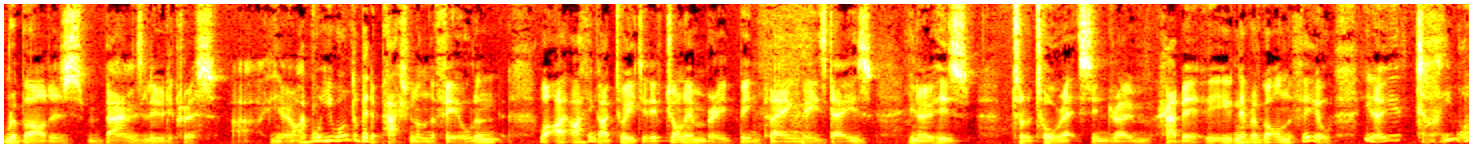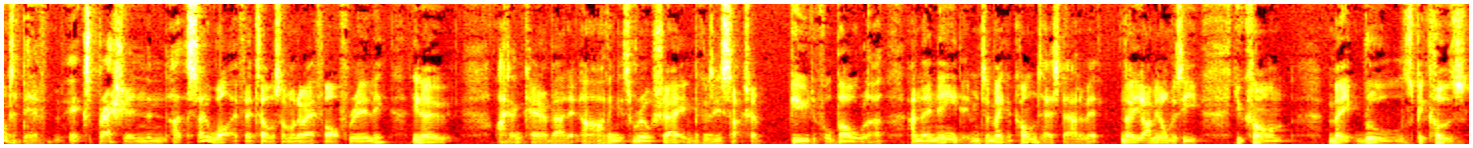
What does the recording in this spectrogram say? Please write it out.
Rabada's ban is ludicrous. Uh, you know, I, you want a bit of passion on the field, and well, I, I think I tweeted if John Emburey had been playing these days, you know, his sort of Tourette syndrome habit, you'd never have got on the field. You know, you want a bit of expression, and uh, so what if they tell someone to f off? Really, you know, I don't care about it. I think it's a real shame because he's such a beautiful bowler, and they need him to make a contest out of it. No, I mean obviously you can't make rules because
